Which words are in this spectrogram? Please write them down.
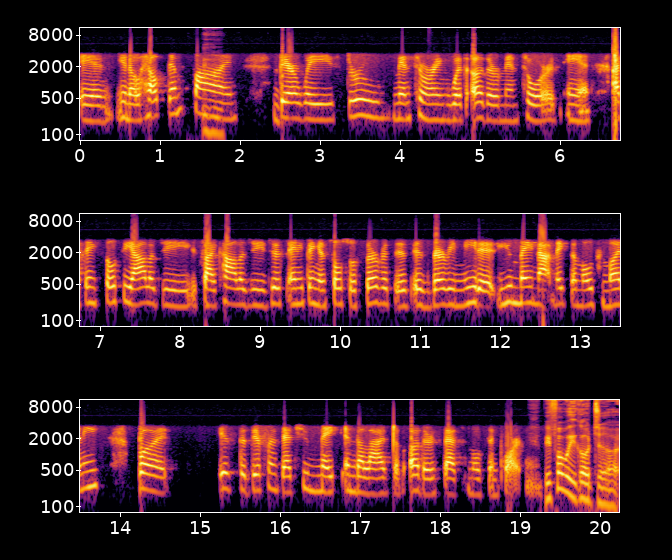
and you know help them mm-hmm. find mm-hmm. their ways through mentoring with other mentors. And I think sociology, psychology, just anything in social services is very needed. You may not make the most money, but it's the difference that you make in the lives of others that's most important. Before we go to, uh,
